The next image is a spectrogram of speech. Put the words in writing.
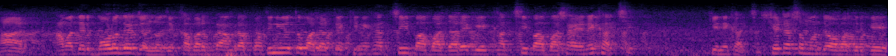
আর আমাদের বড়দের জন্য যে খাবারটা আমরা প্রতিনিয়ত বাজার থেকে কিনে খাচ্ছি বা বাজারে গিয়ে খাচ্ছি বা বাসায় এনে খাচ্ছি, কিনে খাচ্ছি, সেটা সম্বন্ধে আমাদেরকে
